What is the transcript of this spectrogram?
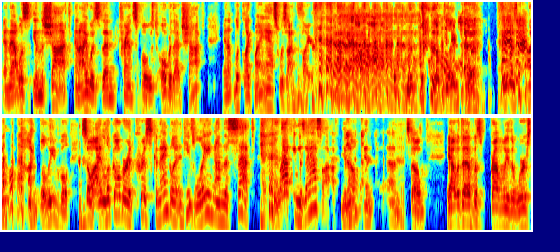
And that was in the shot, and I was then transposed over that shot, and it looked like my ass was on fire. the, the flame- it was un- unbelievable. So I look over at Chris Conangla, and he's laying on the set, laughing his ass off, you know. And um, so, yeah, well, that was probably the worst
